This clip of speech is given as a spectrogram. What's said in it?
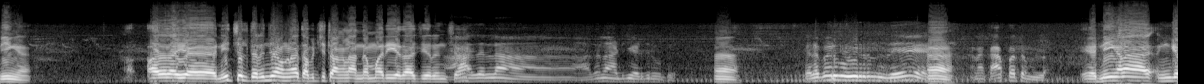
நீங்க? அ- அதுல நீச்சல் தெரிஞ்சவங்களா தப்பிச்சிட்டாங்களா? அந்த மாதிரி ஏதாச்சும் இருந்துச்சா? அதெல்லாம் அதெல்லாம் அடிச்சு எடுத்துட்டு விட்டு. சில பேருக்கு உயிர் இருந்தது ஆ. ஆனா காப்பாற்ற முடியல. நீங்களாம் இங்க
